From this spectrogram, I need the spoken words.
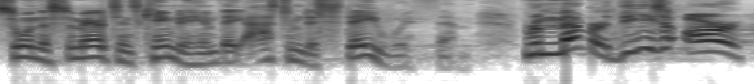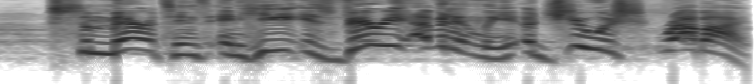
So when the Samaritans came to him, they asked him to stay with them. Remember, these are Samaritans, and he is very evidently a Jewish rabbi.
